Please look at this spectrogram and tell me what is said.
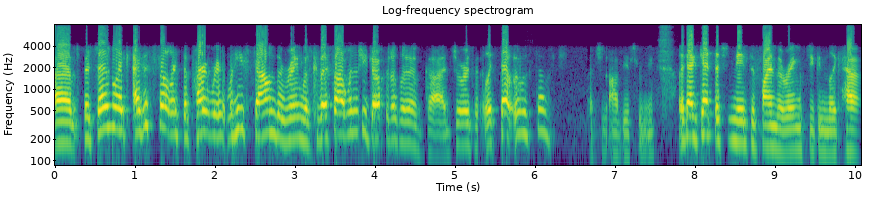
Um, but then, like, I just felt like the part where when he found the ring was because I thought when she dropped it, I was like, oh god, George, like that. It was so such an obvious for me. Like, I get that she need to find the ring so you can like have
